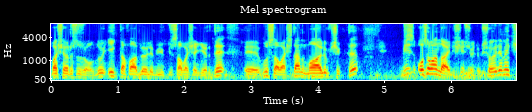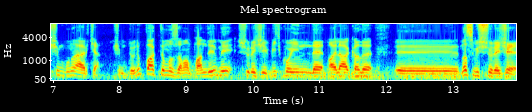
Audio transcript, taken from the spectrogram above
başarısız oldu. İlk defa böyle büyük bir savaşa girdi. Ee, bu savaştan mağlup çıktı. Biz o zaman da aynı şeyi söyledik. Söylemek için bunu erken. Şimdi dönüp baktığımız zaman pandemi süreci Bitcoin'le alakalı e, nasıl bir sürece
